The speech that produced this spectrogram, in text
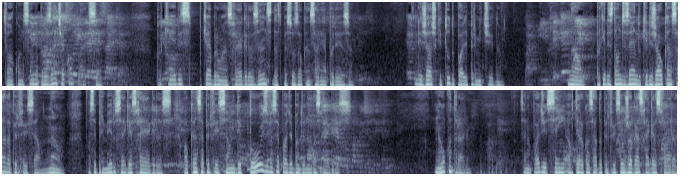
Então a condição no presente é complexa, porque eles quebram as regras antes das pessoas alcançarem a pureza. Eles já acham que tudo pode ser permitido. Não, porque eles estão dizendo que eles já alcançaram a perfeição. Não, você primeiro segue as regras, alcança a perfeição e depois você pode abandonar as regras. Não o contrário. Você não pode, sem ter alcançado a perfeição, jogar as regras fora.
